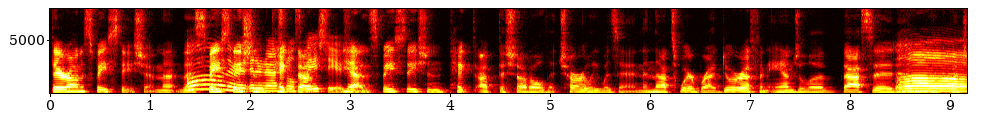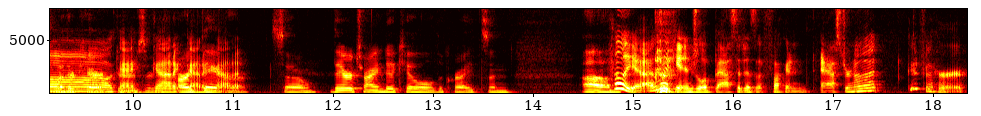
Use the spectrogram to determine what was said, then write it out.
They're on a space station. That the Oh, space station picked up. station. Yeah, the space station picked up the shuttle that Charlie was in, and that's where Brad Dourif and Angela Bassett and like, a bunch of Oh, other okay. characters are, it, are got there. got. So they're trying to kill the Krites, and um, Hell yeah, I like Angela Bassett as a fucking astronaut. Good for her.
